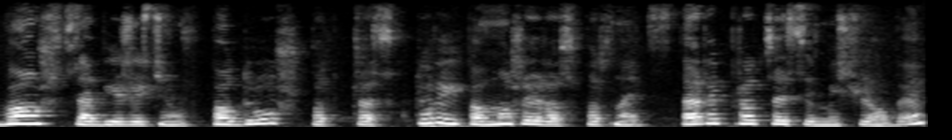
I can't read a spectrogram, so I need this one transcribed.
Wąż zabierze cię w podróż, podczas której pomoże rozpoznać stare procesy myślowe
